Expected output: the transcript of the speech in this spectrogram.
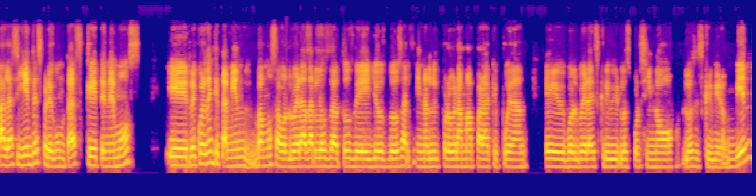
a, las siguientes preguntas que tenemos. Eh, recuerden que también vamos a volver a dar los datos de ellos dos al final del programa para que puedan volver a escribirlos por si no los escribieron bien.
